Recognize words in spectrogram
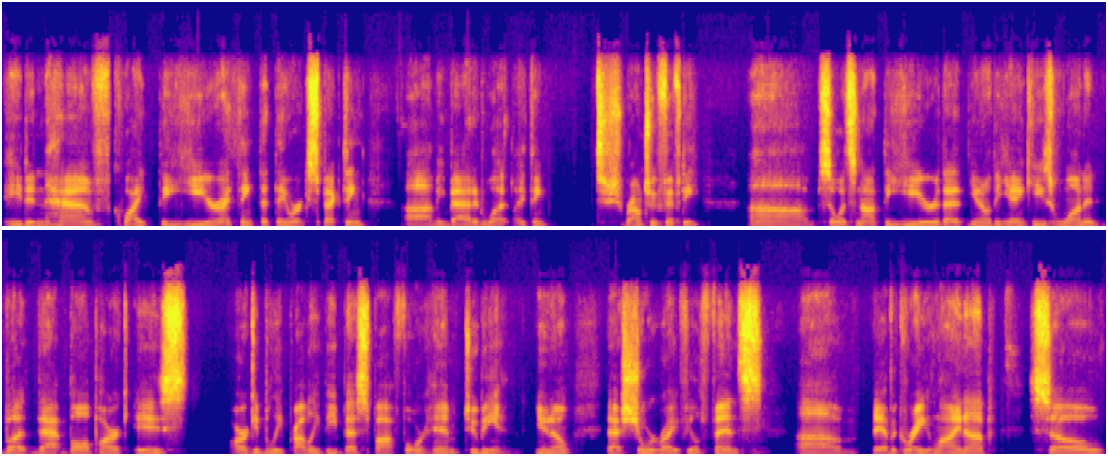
he didn't have quite the year I think that they were expecting. Um, he batted what I think around 250. Um, so it's not the year that you know the Yankees wanted, but that ballpark is arguably probably the best spot for him to be in. You know, that short right field fence. Um, they have a great lineup. So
